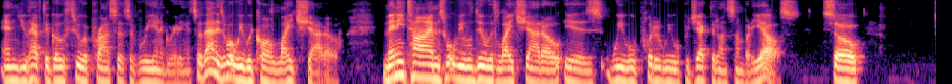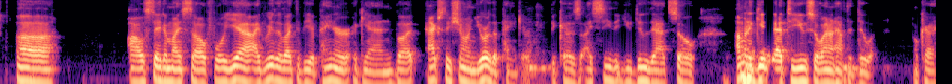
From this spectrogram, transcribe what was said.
and you have to go through a process of reintegrating it. So that is what we would call light shadow. Many times, what we will do with light shadow is we will put it, we will project it on somebody else. So uh, I'll say to myself, well, yeah, I'd really like to be a painter again, but actually, Sean, you're the painter because I see that you do that. So I'm going to give that to you so I don't have to do it. Okay.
